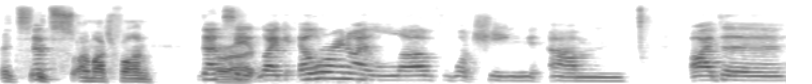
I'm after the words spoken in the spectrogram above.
It's That's- it's so much fun. That's Alright. it. Like Elroy and I love watching um, either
